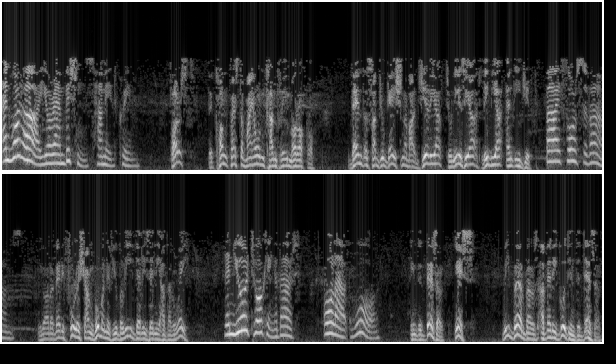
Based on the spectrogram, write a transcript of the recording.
And what are your ambitions, Hamid Krim? First, the conquest of my own country, Morocco. Then the subjugation of Algeria, Tunisia, Libya, and Egypt. By force of arms. You are a very foolish young woman if you believe there is any other way. Then you're talking about all out war. In the desert, yes. We Berbers are very good in the desert.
